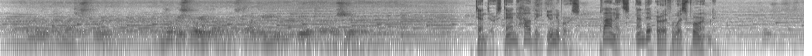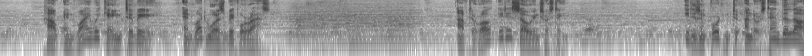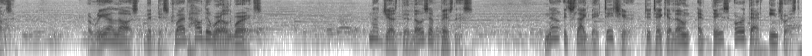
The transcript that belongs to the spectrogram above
To understand how the universe, planets and the Earth was formed. How and why we came to be, and what was before us. After all, it is so interesting. It is important to understand the laws, real laws that describe how the world works, not just the laws of business. Now it's like they teach you to take a loan at this or that interest,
